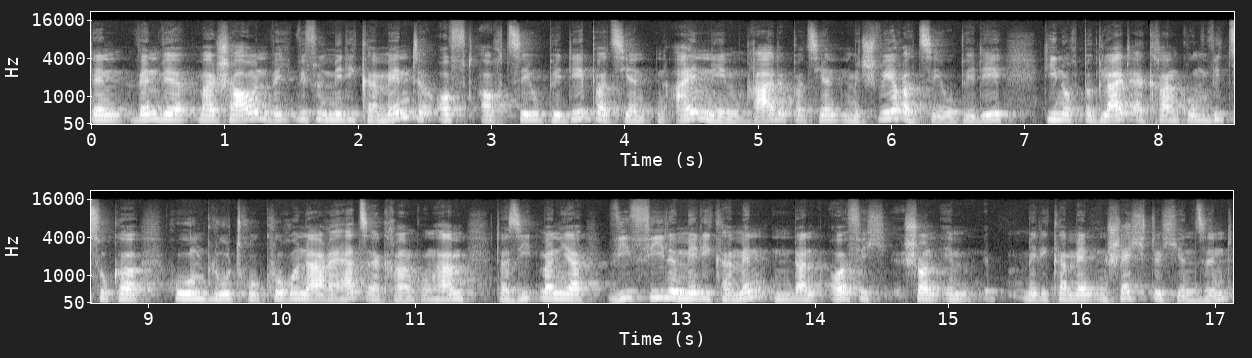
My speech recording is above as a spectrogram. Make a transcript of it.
denn wenn wir mal schauen, wie, wie viele Medikamente oft auch COPD-Patienten einnehmen, gerade Patienten mit schwerer COPD, die noch Begleiterkrankungen wie Zucker, hohen Blutdruck, koronare Herzerkrankungen haben, da sieht man ja, wie viele Medikamenten dann häufig schon im Medikamentenschächtelchen sind.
